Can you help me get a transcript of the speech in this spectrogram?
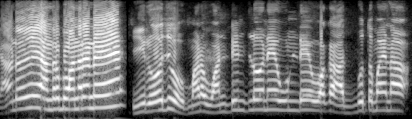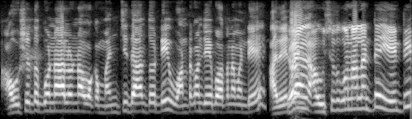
అందరూ బాగున్నారండి? ఈ రోజు మన వంటింట్లోనే ఉండే ఒక అద్భుతమైన ఔషధ గుణాలున్న ఒక మంచి దాంతో వంటకం చేయబోతున్నామండి. అదేంటి? ఏ, ఔషధ గుణాలంటే ఏంటి?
